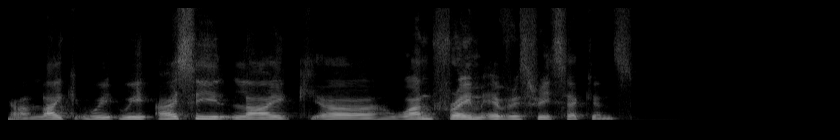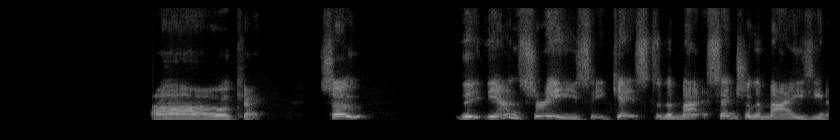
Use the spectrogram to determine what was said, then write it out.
Yeah, like we, we I see like uh, one frame every three seconds. Ah, okay. So the, the answer is it gets to the center of the maze in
